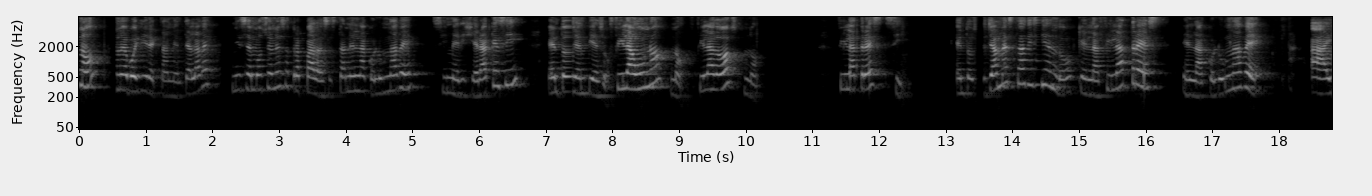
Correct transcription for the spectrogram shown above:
no, me voy directamente a la B. Mis emociones atrapadas están en la columna B. Si me dijera que sí, entonces empiezo. Fila 1, no. Fila 2, no. Fila 3, sí. Entonces ya me está diciendo que en la fila 3, en la columna B, hay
